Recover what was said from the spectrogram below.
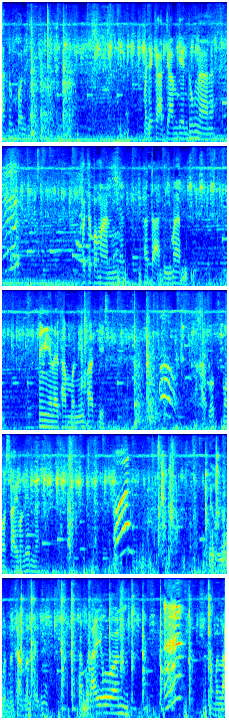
นะทุกคน บรรยากาศยามเย็นทุ่งนานะ ก็จะประมาณนี้นะอากาศดีมาก ไม่มีอะไรทำวันนี้พาเด็กโอ้ขับรถมอไซค์มาเล่นนะโอ้ยไม่เคยบ่นมันทำอะไรเนี่ยทำอะไรโอนทำอะไร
